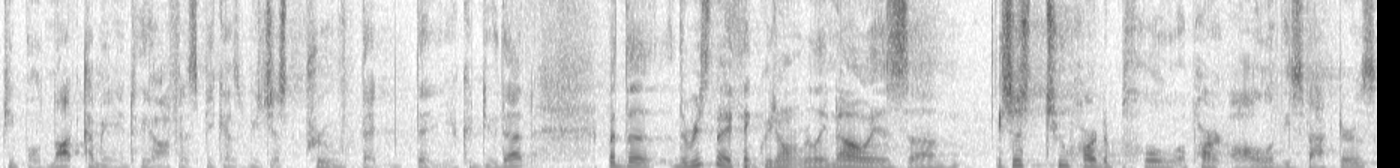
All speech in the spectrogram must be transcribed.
people not coming into the office because we just proved that, that you could do that. But the, the reason I think we don't really know is um, it's just too hard to pull apart all of these factors.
